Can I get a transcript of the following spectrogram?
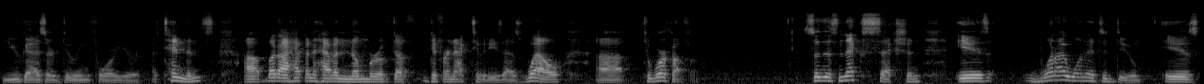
you guys are doing for your attendance, uh, but I happen to have a number of different activities as well uh, to work off of. So this next section is what I wanted to do is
